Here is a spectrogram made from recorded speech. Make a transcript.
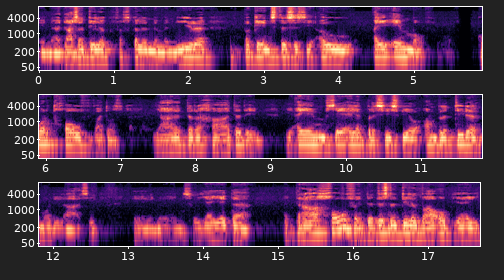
En uh, daar's natuurlik verskillende maniere. Bekendstes is die ou AM of kortgolf wat ons jare terug gehad het en die AM sê eintlik presies vir jou amplitude modulasie en en so jy het 'n 'n draaggolf en dit is natuurlik waarop jy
